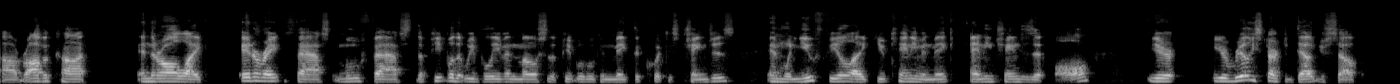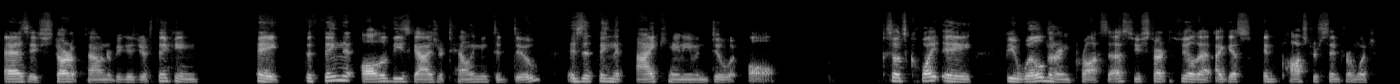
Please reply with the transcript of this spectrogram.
uh, Ravikant, and they're all like iterate fast, move fast. The people that we believe in most are the people who can make the quickest changes. And when you feel like you can't even make any changes at all, you're you really start to doubt yourself as a startup founder because you're thinking, hey, the thing that all of these guys are telling me to do is the thing that I can't even do at all. So it's quite a bewildering process. You start to feel that, I guess, imposter syndrome, which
